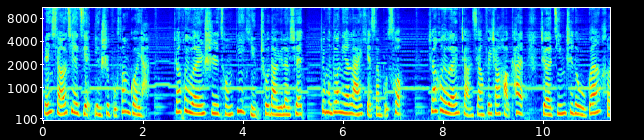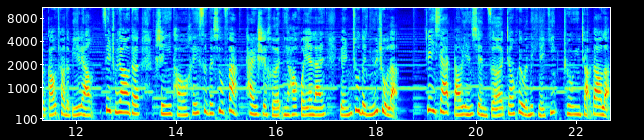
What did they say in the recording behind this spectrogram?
连小姐姐也是不放过呀。张慧雯是从电影出道娱乐圈，这么多年来也算不错。张慧雯长相非常好看，这精致的五官和高挑的鼻梁，最主要的是一头黑色的秀发，太适合《你好，火焰蓝》原著的女主了。这下导演选择张慧雯的原因终于找到了。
